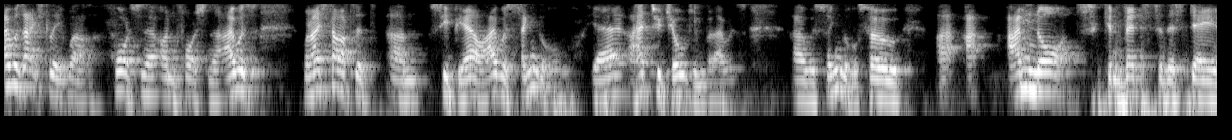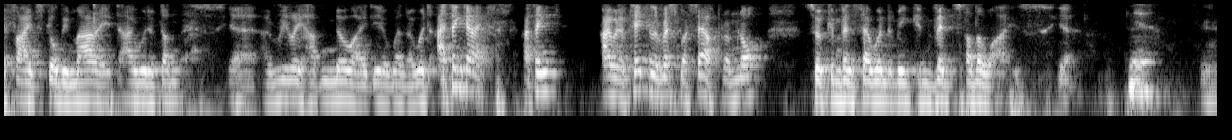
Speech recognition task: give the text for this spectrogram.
I, was actually, well, fortunate, unfortunate. I was, when I started um, CPL, I was single. Yeah. I had two children, but I was, I was single. So I, I I'm not convinced to this day if I'd still be married, I would have done this. Yeah, I really have no idea whether I would. I think I, I think I would have taken the risk myself, but I'm not so convinced I wouldn't have been convinced otherwise. Yeah. Yeah. yeah.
